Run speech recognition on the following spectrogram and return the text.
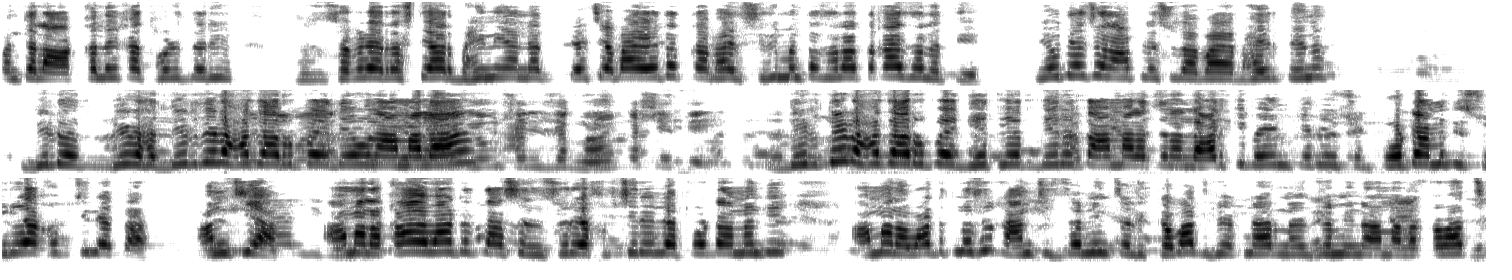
पण त्याला अक्कल आहे का थोडी तरी सगळ्या रस्त्यावर बहिणी त्याच्या बाया येतात का बाहेर? श्रीमंत झाला तर काय झालं ते? येऊ द्यायचं ना आपल्या सुद्धा बाया बाहेर ते ना? दीड दीड दीड दीड हजार रुपये देऊन आम्हाला दीड दीड हजार रुपये घेतले दिले तर आम्हाला त्यांना लाडकी बहीण केली. पोटामध्ये सूर्या खुपची येतात आमच्या. आम्हाला काय वाटत असेल? सूर्या खुपशिलेल्या पोटामध्ये आम्हाला वाटत नसेल का आमची जमीन चली कवाच भेटणार नाही? जमीन आम्हाला कवाच?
